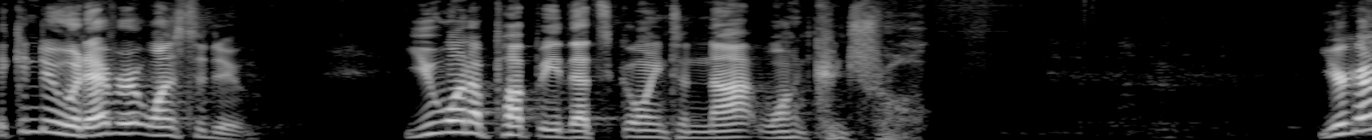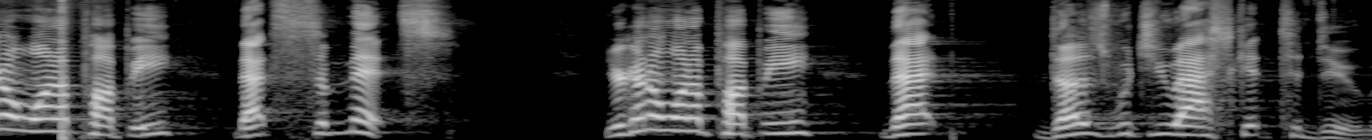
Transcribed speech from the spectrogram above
it can do whatever it wants to do. You want a puppy that's going to not want control. You're going to want a puppy that submits. You're going to want a puppy that does what you ask it to do.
